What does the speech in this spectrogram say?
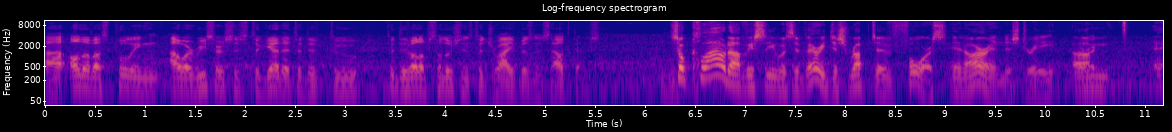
uh, all of us pulling our resources together to, de to, to develop solutions to drive business outcomes. Mm -hmm. So cloud obviously was a very disruptive force in our industry. Um, eh, Uh,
